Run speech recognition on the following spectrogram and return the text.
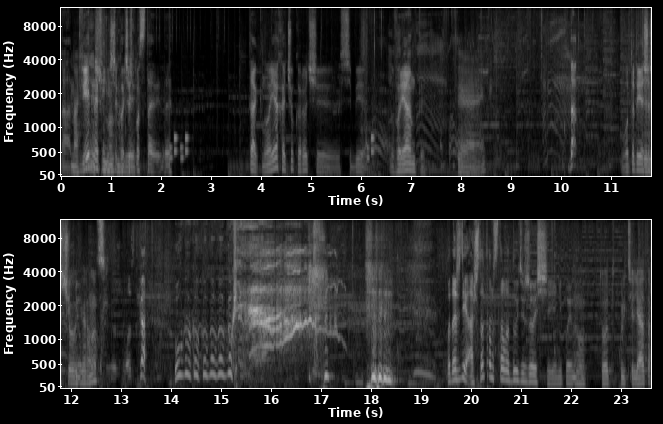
А, На дверь на финише хочешь дверь. поставить, да? Так, ну а я хочу, короче, себе варианты. Так. Да. Вот это я Ты сейчас чуть не упал. вернуться? Жестко. Подожди, а что там стало дуть жестче? Я не пойму. Ну, тот культилятор.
